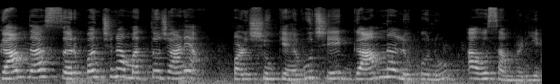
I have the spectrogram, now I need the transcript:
ગામના સરપંચના મત તો જાણ્યા પણ શું કહેવું છે ગામના લોકોનું? આવો સાંભળીએ.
